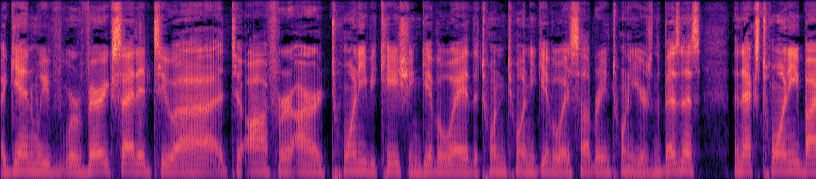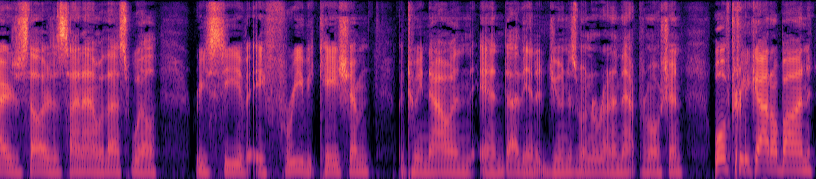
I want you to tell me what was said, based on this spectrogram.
Again, we've, we're very excited to uh, to offer our 20 vacation giveaway, the 2020 giveaway celebrating 20 years in the business. The next 20 buyers or sellers that sign on with us will receive a free vacation between now and, and uh, the end of June is when we're running that promotion. Wolf Creek Autobahn,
